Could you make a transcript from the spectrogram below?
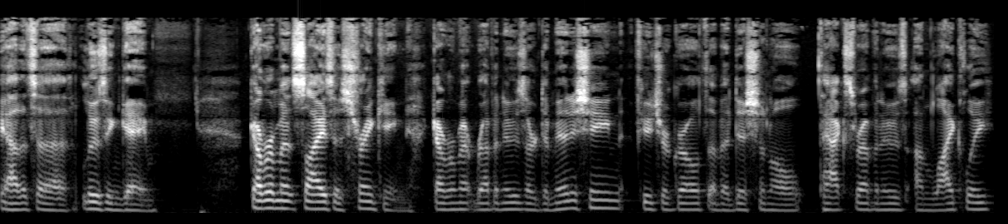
Yeah, that's a losing game. Government size is shrinking. Government revenues are diminishing. Future growth of additional tax revenues unlikely.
